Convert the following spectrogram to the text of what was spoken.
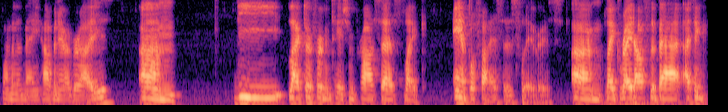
one of the many habanero varieties, um, the lacto fermentation process, like, amplifies those flavors. Um, like right off the bat, I think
